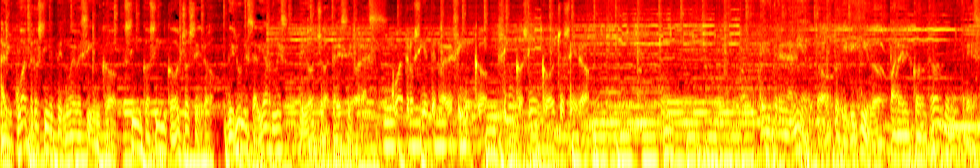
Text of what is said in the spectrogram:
al 4795-5580, de lunes a viernes de 8 a 13 horas. 4795-5580. Entrenamiento autodirigido para el control del estrés.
